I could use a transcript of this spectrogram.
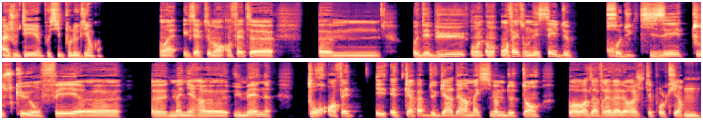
ajoutée possible pour le client quoi. Ouais, exactement. En fait, au début, on, on, en fait, on essaye de productiser tout ce qu'on fait de manière humaine pour en fait être capable de garder un maximum de temps pour avoir de la vraie valeur ajoutée pour le client. Mmh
